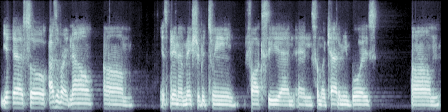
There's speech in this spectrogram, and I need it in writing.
Yeah, so as of right now, um, it's been a mixture between Foxy and and some academy boys. Um,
